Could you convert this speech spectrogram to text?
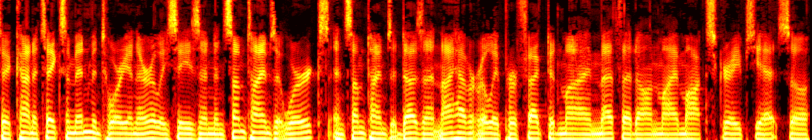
to kind of take some inventory in the early season. And sometimes it works, and sometimes it doesn't. And I haven't really perfected my method on my mock scrapes yet, so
